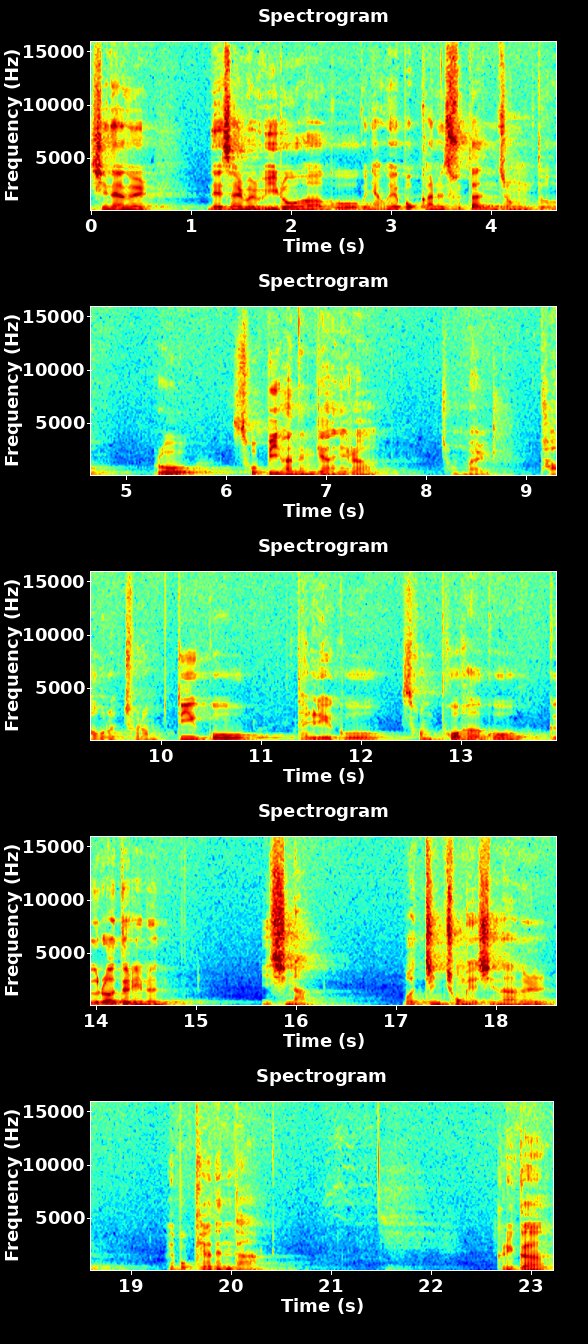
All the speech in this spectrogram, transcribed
신앙을 내 삶을 위로하고 그냥 회복하는 수단 정도로 소비하는 게 아니라 정말 바오로처럼 뛰고 달리고 선포하고 끌어들이는 이 신앙, 멋진 종의 신앙을 회복해야 된다. 그러니까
